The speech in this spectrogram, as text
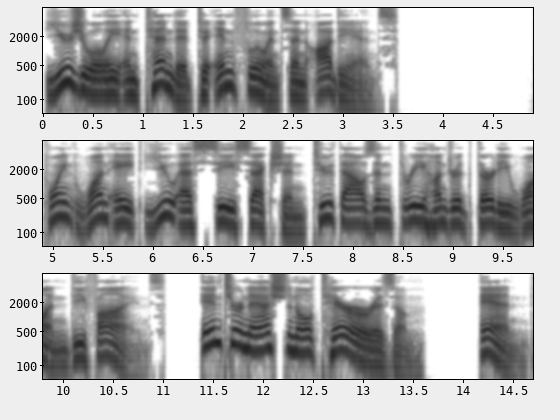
usually intended to influence an audience. Point 18 USC section 2331 defines international terrorism and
